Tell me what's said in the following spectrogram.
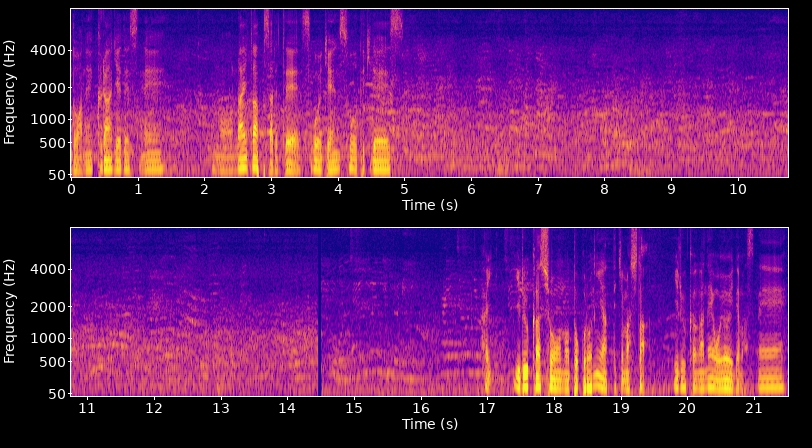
今度はねクラゲですね。あのライトアップされてすごい幻想的です。はい。イルカショーのところにやってきました。イルカがね泳いでますね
